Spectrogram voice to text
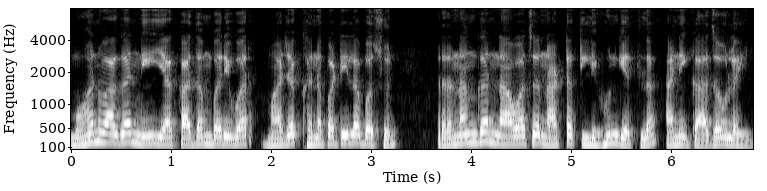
मोहन वाघांनी या कादंबरीवर माझ्या खनपटीला बसून रणांगण नावाचं नाटक लिहून घेतलं आणि गाजवलंही.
